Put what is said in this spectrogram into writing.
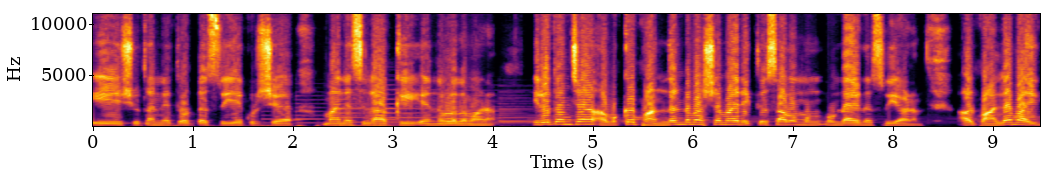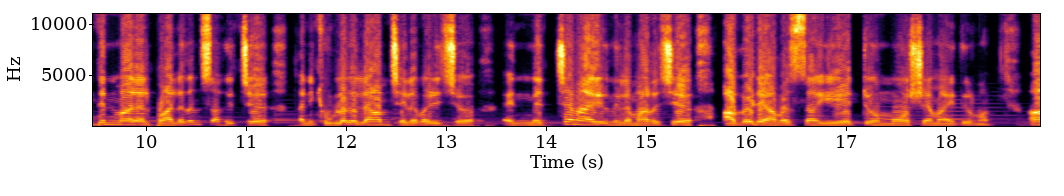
യേശു തന്നെ തൊട്ട സ്ത്രീയെക്കുറിച്ച് മനസ്സിലാക്കി എന്നുള്ളതുമാണ്. ഇരുപത്തഞ്ച് അവക്ക് പന്ത്രണ്ട് വർഷമായ രക്തസ്രാവം ഉണ്ടായിരുന്ന സ്ത്രീയാണ്. അവൾ പല വൈദ്യന്മാരാൽ പലതും സഹിച്ച് തനിക്കുള്ളതെല്ലാം ചെലവഴിച്ച് മെച്ചമായിരുന്നില്ല. മറിച്ച് അവരുടെ അവസ്ഥ ഏറ്റവും മോശമായി തീർന്നു ആ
